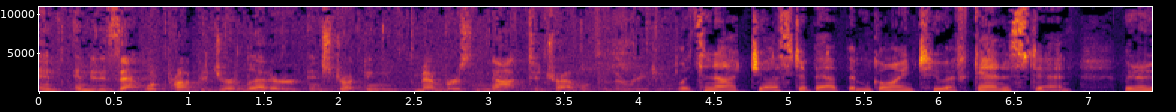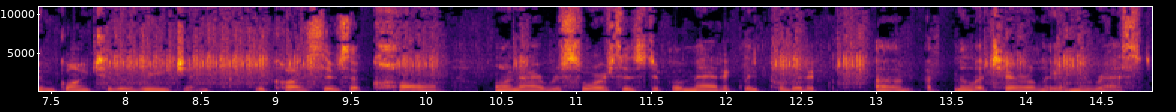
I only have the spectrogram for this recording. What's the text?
And, and, is that what prompted your letter instructing members not to travel to the region? Well, It's not just about them going to Afghanistan, but them going to the region because there's a call on our resources diplomatically, politically, uh, militarily, and the rest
